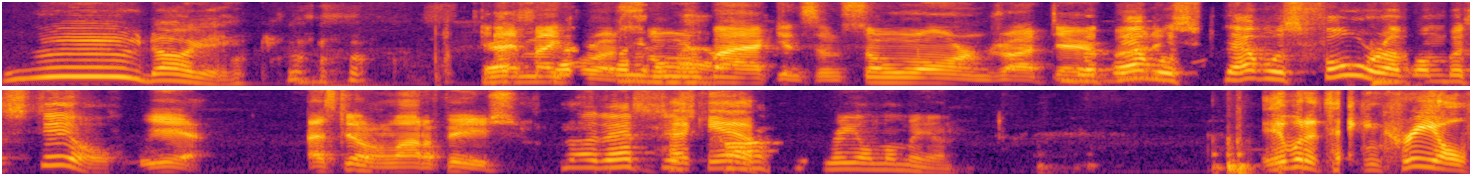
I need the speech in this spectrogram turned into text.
Woo, doggy. That'd make for a sore amount. back and some sore arms right there. But that buddy. was that was four of them, but still, yeah, that's still a lot of fish. No, that's just Heck yeah. constant reeling them in. It would have taken Creole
